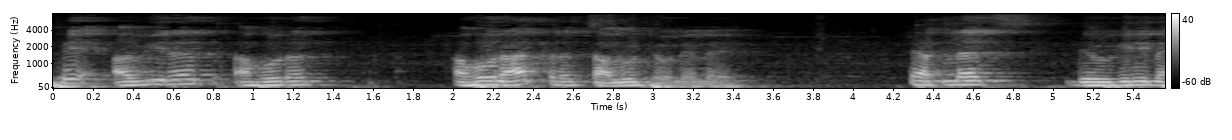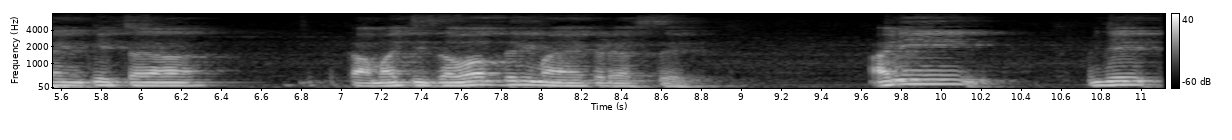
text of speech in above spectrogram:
हे अविरत अहोरत अहोरात्र चालू ठेवलेलं आहे. त्यातलंच देवगिरी बँकेच्या कामाची जबाबदारी माझ्याकडे असते. आणि म्हणजे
